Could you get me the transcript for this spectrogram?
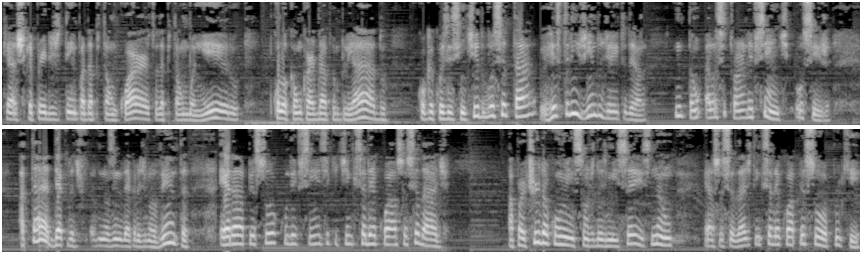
que acha que é perda de tempo adaptar um quarto, adaptar um banheiro, colocar um cardápio ampliado, qualquer coisa nesse sentido, você está restringindo o direito dela. Então ela se torna deficiente. Ou seja, até a década de, nós na década de 90, era a pessoa com deficiência que tinha que se adequar à sociedade. A partir da convenção de 2006, não. É a sociedade tem que se adequar à pessoa. Por quê?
